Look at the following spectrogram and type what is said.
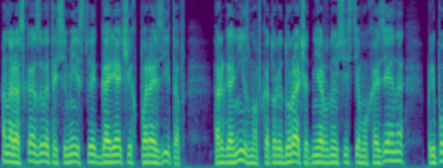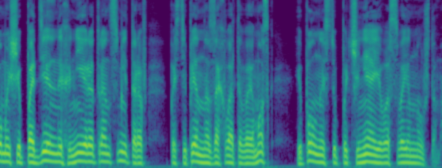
она рассказывает о семействе горячих паразитов, организмов, которые дурачат нервную систему хозяина при помощи поддельных нейротрансмиттеров, постепенно захватывая мозг и полностью подчиняя его своим нуждам.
